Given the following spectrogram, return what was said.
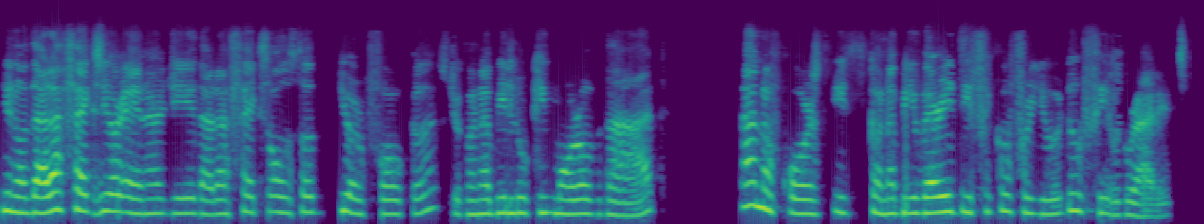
you know that affects your energy that affects also your focus you're going to be looking more of that And of course, it's going to be very difficult for you to feel gratitude.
